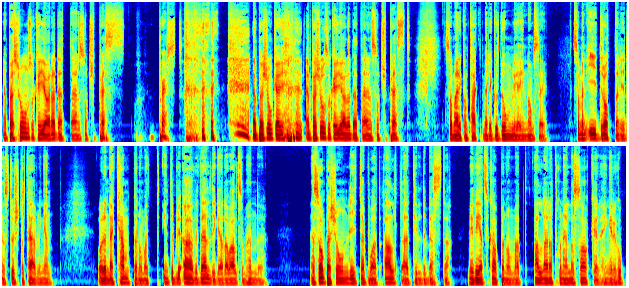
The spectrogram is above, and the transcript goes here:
En person som kan göra detta är en sorts präst. präst. en, person kan, en person som kan göra detta är en sorts präst som är i kontakt med det gudomliga inom sig som en idrottare i den största tävlingen och den där kampen om att inte bli överväldigad av allt som händer. En sån person litar på att allt är till det bästa med vetskapen om att alla rationella saker hänger ihop.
